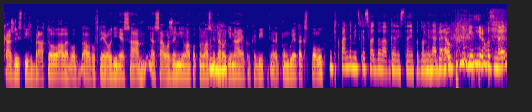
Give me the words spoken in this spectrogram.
každý z tých bratov alebo, alebo v tej rodine sa, sa oženil a potom vlastne mm-hmm. tá mhm. rodina ako keby funguje tak spolu. Tak pandemická svadba v Afganistane podľa mňa naberá úplne iný rozmer.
